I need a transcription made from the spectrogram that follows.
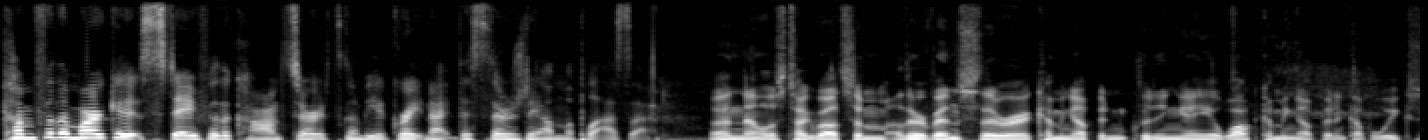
come for the market, stay for the concert. It's going to be a great night this Thursday on the plaza. And now let's talk about some other events that are coming up, including a walk coming up in a couple weeks.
